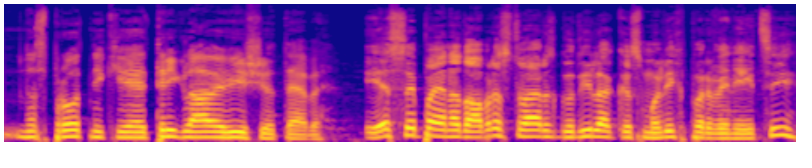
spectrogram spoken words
nasprotniki je tri glave višji od tebe. Jaz se pa je ena dobra stvar zgodila, ko smo jih pri Veneciji.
